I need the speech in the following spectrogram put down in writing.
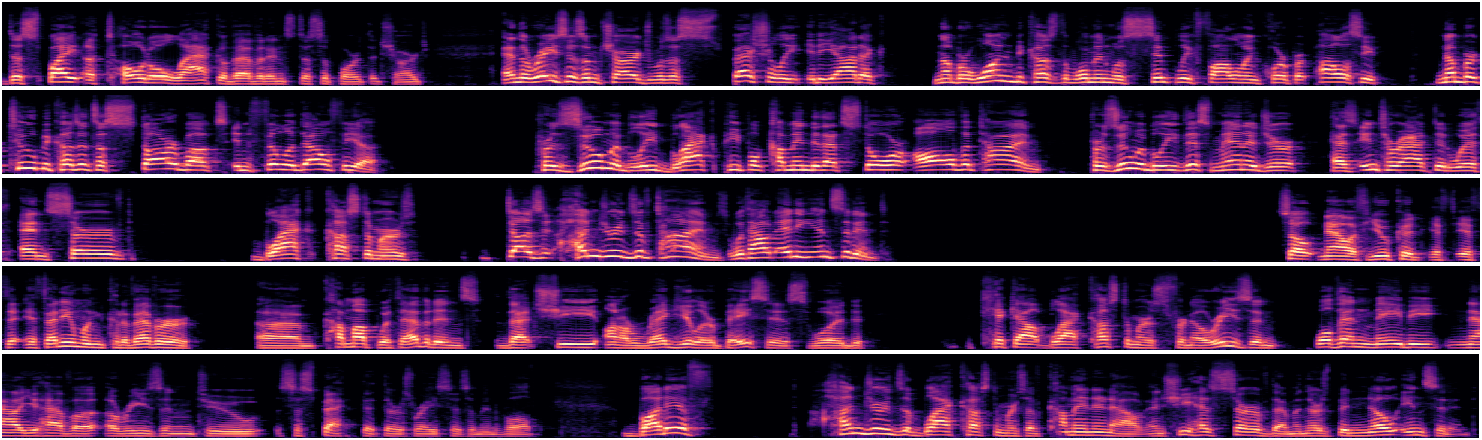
Despite a total lack of evidence to support the charge. And the racism charge was especially idiotic, number one, because the woman was simply following corporate policy, number two, because it's a Starbucks in Philadelphia. Presumably, black people come into that store all the time. Presumably, this manager has interacted with and served black customers it hundreds of times without any incident. So now, if you could, if if if anyone could have ever um, come up with evidence that she, on a regular basis, would kick out black customers for no reason, well, then maybe now you have a, a reason to suspect that there's racism involved. But if hundreds of black customers have come in and out, and she has served them, and there's been no incident,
